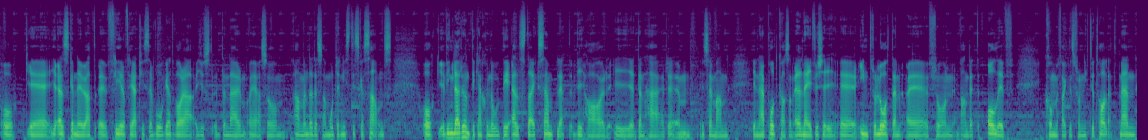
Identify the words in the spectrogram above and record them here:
Och eh, jag älskar nu att eh, fler och fler artister vågar att vara just den där, eh, alltså använda dessa modernistiska sounds. Och Vingla runt är kanske nog det äldsta exemplet vi har i den här, eh, hur säger man, i den här podcasten, eller nej i och för sig, eh, introlåten eh, från bandet Olive kommer faktiskt från 90-talet. Men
